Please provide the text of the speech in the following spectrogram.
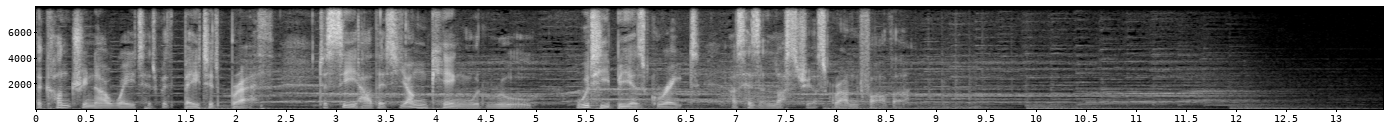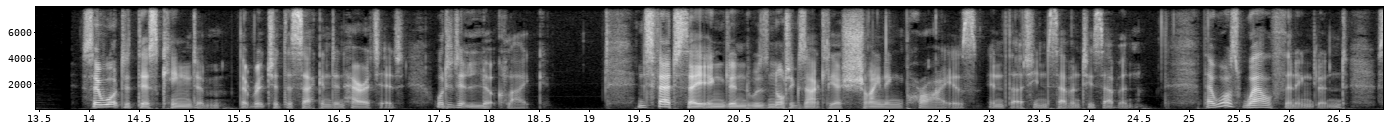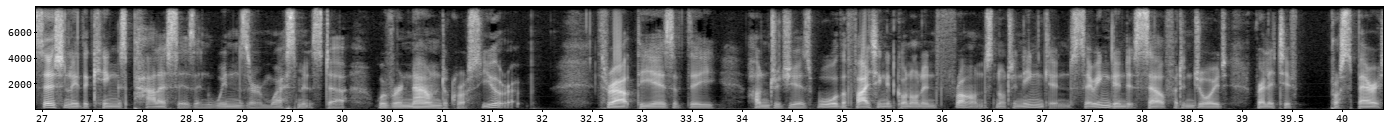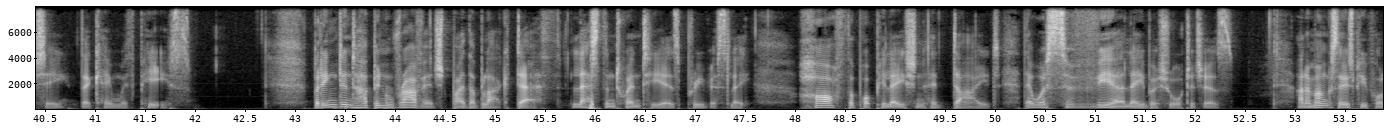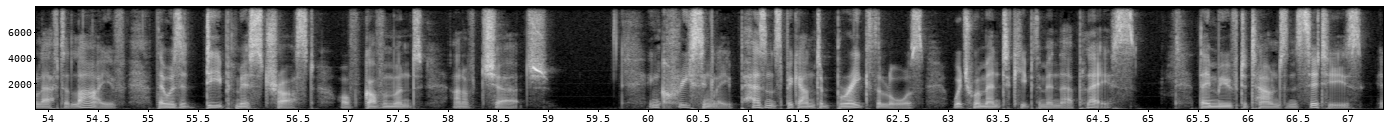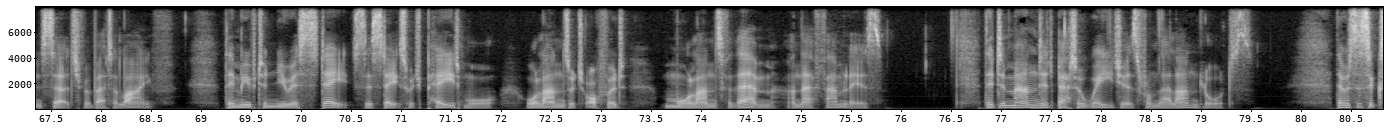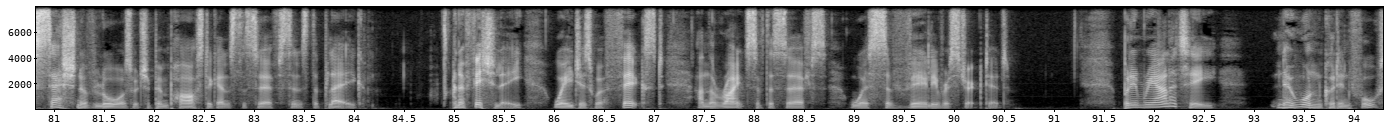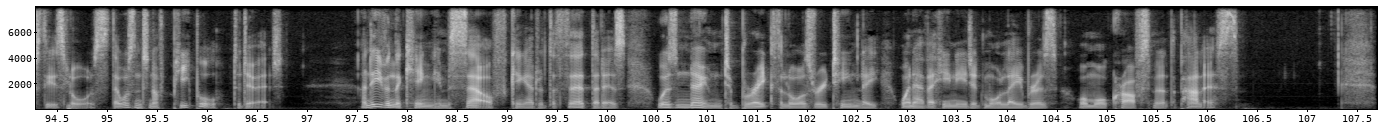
The country now waited with bated breath to see how this young king would rule. Would he be as great as his illustrious grandfather? So, what did this kingdom that Richard II inherited, what did it look like? It's fair to say England was not exactly a shining prize in 1377. There was wealth in England. Certainly the king's palaces in Windsor and Westminster were renowned across Europe. Throughout the years of the Hundred Years' War, the fighting had gone on in France, not in England, so England itself had enjoyed relative prosperity that came with peace. But England had been ravaged by the Black Death less than 20 years previously. Half the population had died. There were severe labour shortages. And amongst those people left alive, there was a deep mistrust of government and of church. Increasingly, peasants began to break the laws which were meant to keep them in their place. They moved to towns and cities in search of a better life. They moved to new estates, estates which paid more, or lands which offered more lands for them and their families. They demanded better wages from their landlords. There was a succession of laws which had been passed against the serfs since the plague. And officially, wages were fixed and the rights of the serfs were severely restricted. But in reality, no one could enforce these laws. There wasn't enough people to do it. and even the king himself, King Edward III that is, was known to break the laws routinely whenever he needed more labourers or more craftsmen at the palace.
